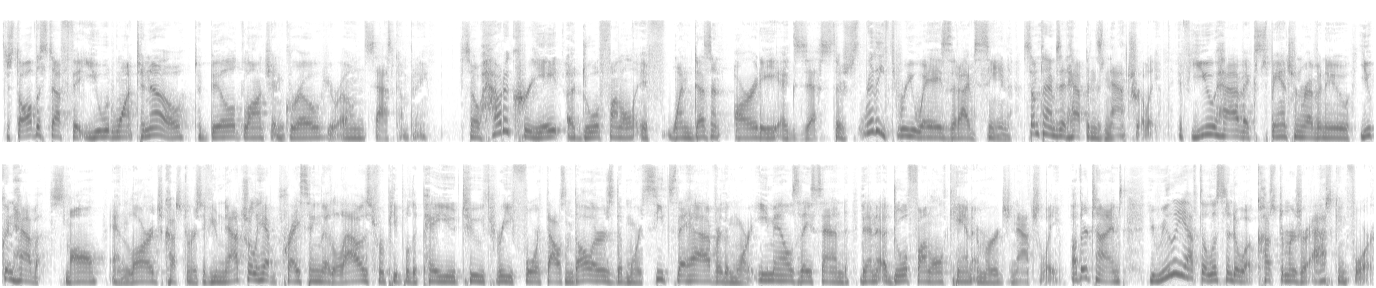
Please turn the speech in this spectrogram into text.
just all the stuff that you would want to know to build, launch, and grow your own SaaS company. So, how to create a dual funnel if one doesn't already exist? There's really three ways that I've seen. Sometimes it happens naturally. If you have expansion revenue, you can have small and large customers. If you naturally have pricing that allows for people to pay you two, three, four thousand dollars, the more seats they have or the more emails they send, then a dual funnel can emerge naturally. Other times, you really have to listen to what customers are asking for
